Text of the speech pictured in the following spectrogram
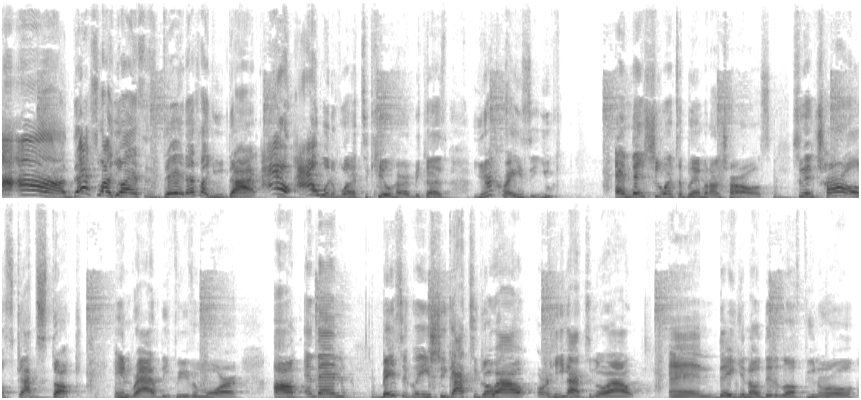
Uh-uh. That's why your ass is dead. That's why you died. I, I would have wanted to kill her because you're crazy. You and then she went to blame it on Charles. So then Charles got stuck in Radley for even more. Um, and then basically she got to go out, or he got to go out, and they, you know, did a little funeral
